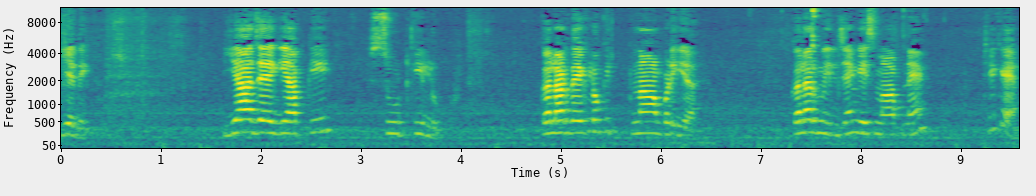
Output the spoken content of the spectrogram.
ये देखो। ये आ जाएगी आपकी सूट की लुक कलर देख लो कितना बढ़िया है। कलर मिल जाएँगे इसमें आपने। ठीक है?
